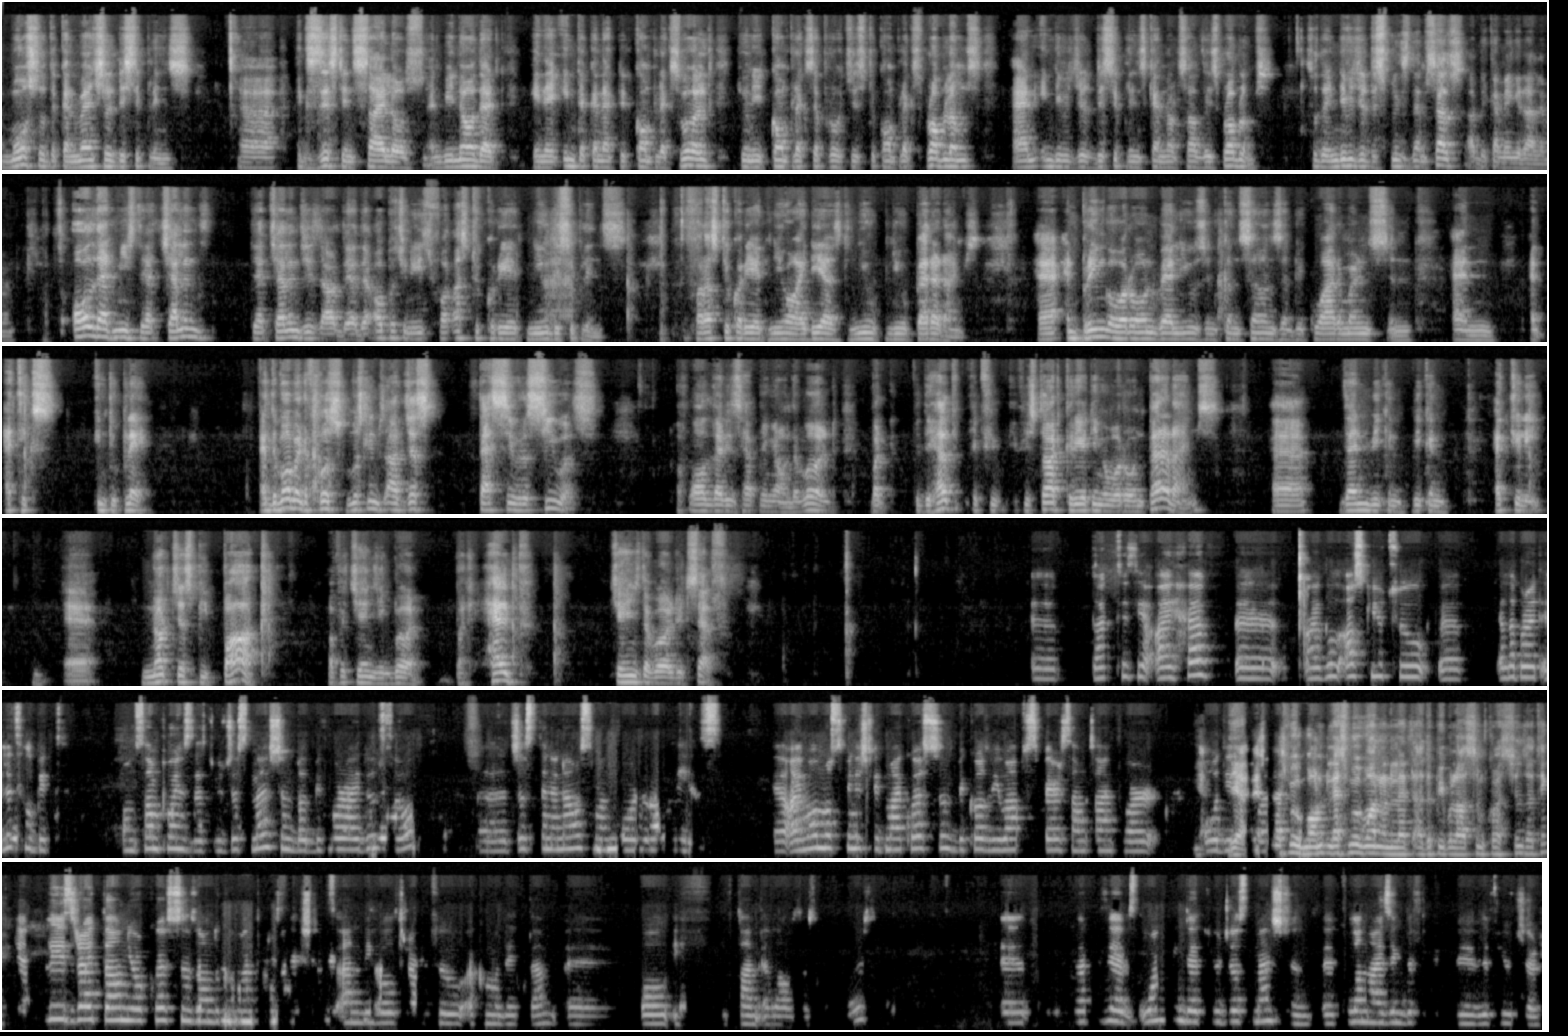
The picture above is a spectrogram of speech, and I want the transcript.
most of the conventional disciplines uh, exist in silos, and we know that in an interconnected, complex world, you need complex approaches to complex problems, and individual disciplines cannot solve these problems. So the individual disciplines themselves are becoming irrelevant. So all that means there are challenge, there are challenges out there, there are opportunities for us to create new disciplines, for us to create new ideas, new new paradigms, uh, and bring our own values and concerns and requirements and and and ethics into play. At the moment, of course, Muslims are just passive receivers of all that is happening around the world. But with the help, if you if you start creating our own paradigms, uh, then we can we can actually uh, not just be part of a changing world, but help change the world itself. Uh, Dr. Zia, I have, uh, I will ask you to uh, elaborate a little bit on some points that you just mentioned, but before I do so, uh, just an announcement for the audience. Uh, I'm almost finished with my questions because we want to spare some time for Yeah, audience. yeah let's, let's move on. Let's move on and let other people ask some questions. I think. Please write down your questions on the comment sections and we will try to accommodate them uh, all if, if time allows us, of course. Uh, one thing that you just mentioned, uh, colonizing the, uh, the future.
